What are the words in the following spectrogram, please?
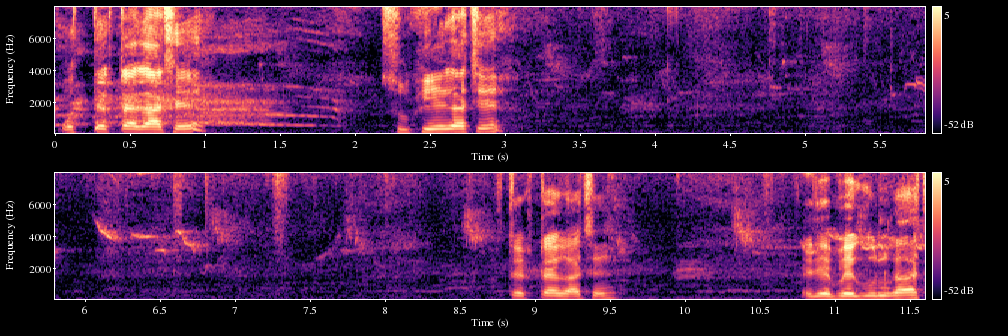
প্রত্যেকটা গাছে শুকিয়ে গেছে। প্রত্যেকটা গাছে। এই যে বেগুন গাছ,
